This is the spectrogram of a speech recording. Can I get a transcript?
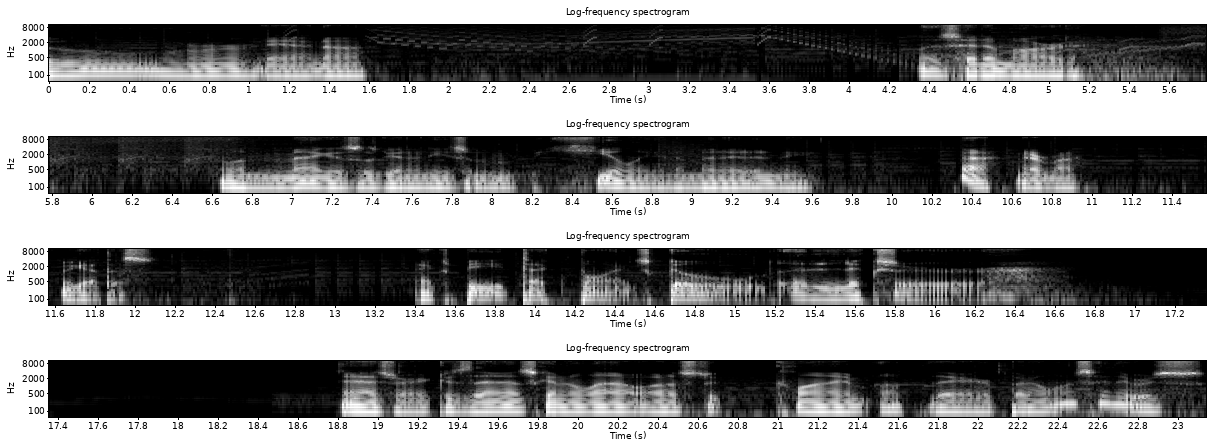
Ooh, yeah, no. Let's hit him hard. Well, Magus is gonna need some healing in a minute, isn't he? Ah, never mind. We got this. XP, tech points, gold, elixir. That's right, because that's going to allow us to climb up there. But I want to say there was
